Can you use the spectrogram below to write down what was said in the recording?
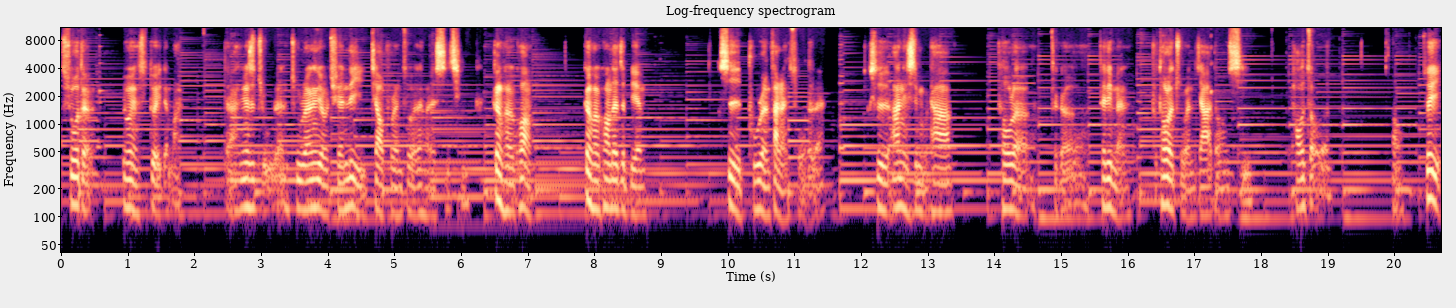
说的永远是对的嘛，对啊，因为是主人，主人有权利叫仆人做任何的事情，更何况，更何况在这边。是仆人犯了错，对不对？是阿尼西姆他偷了这个菲利门，偷了主人家的东西，逃走了。哦，所以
